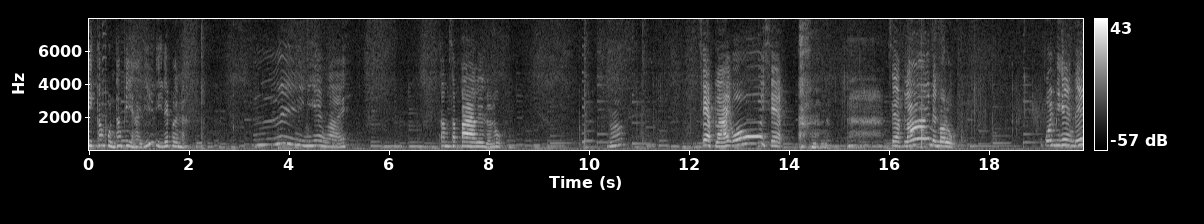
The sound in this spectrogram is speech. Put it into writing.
ริกทั้งพุ่นทั้งพี่หายดีดีได้เพิ่นอะเอ้ยมีแห้งหลายทำสปาเลยเหรอลูกหือแซ่บหลาย โอ้ยแซ่บแซ่บหลายแมนบ่ลูกโอ้ยมีแห้งเด้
